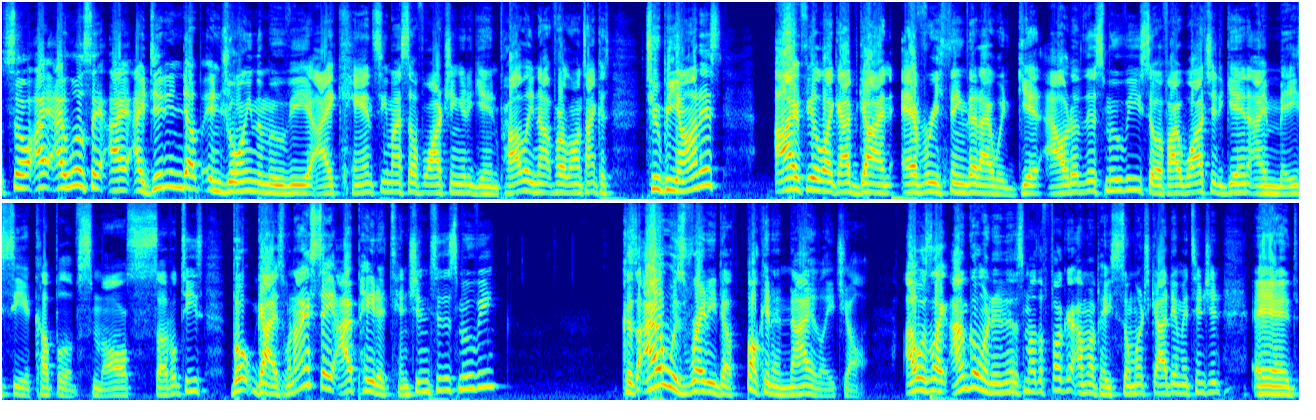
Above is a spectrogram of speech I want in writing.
so I, I will say I, I did end up enjoying the movie. I can see myself watching it again. Probably not for a long time because, to be honest, I feel like I've gotten everything that I would get out of this movie. So if I watch it again, I may see a couple of small subtleties. But guys, when I say I paid attention to this movie, because I was ready to fucking annihilate y'all. I was like, I'm going into this motherfucker. I'm gonna pay so much goddamn attention, and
